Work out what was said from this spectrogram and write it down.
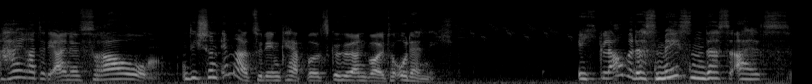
heiratet er eine Frau, die schon immer zu den Capwells gehören wollte, oder nicht? Ich glaube, dass Mason das als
